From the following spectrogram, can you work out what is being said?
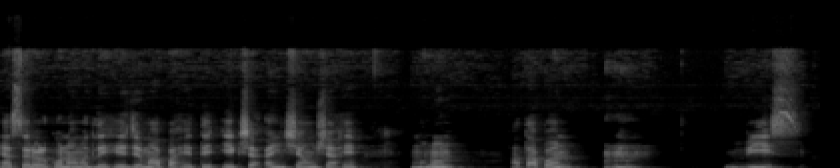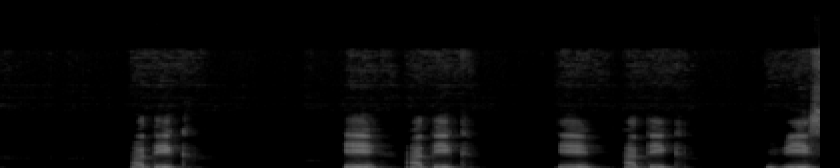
ह्या सरळ कोणामधले हे जे माप आहे ते एकशे ऐंशी अंश आहे. म्हणून आता आपण वीस अधिक ए अधिक ए अधिक वीस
